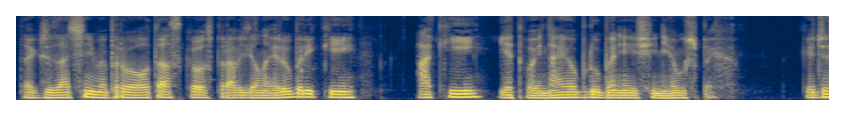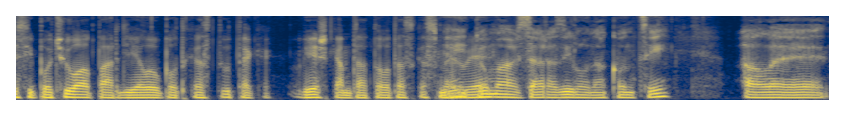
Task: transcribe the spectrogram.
Takže začneme prvou otázkou z pravidelnej rubriky. Aký je tvoj najobľúbenejší neúspech? Keďže si počúval pár dielov podcastu, tak vieš, kam táto otázka smeruje? Hej, to ma zarazilo na konci, ale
